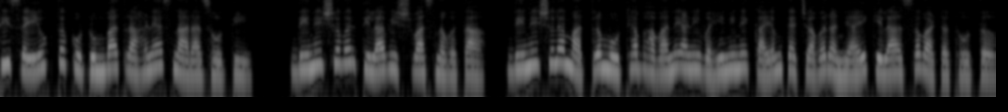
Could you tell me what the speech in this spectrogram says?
ती संयुक्त कुटुंबात राहण्यास नाराज होती. दिनेशवर तिला विश्वास नव्हता. दिनेशला मात्र मोठ्या भावाने आणि वहिनीने कायम त्याच्यावर अन्याय केला असं वाटत होतं.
